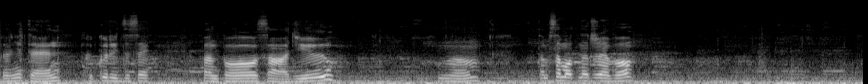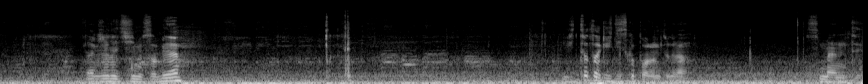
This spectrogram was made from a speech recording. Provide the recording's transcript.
pewnie ten. Kukurydzę sobie pan posadził. No. Tam samotne drzewo. Także lecimy sobie. I co jakiś disco polo mi tu gra? Smenty.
